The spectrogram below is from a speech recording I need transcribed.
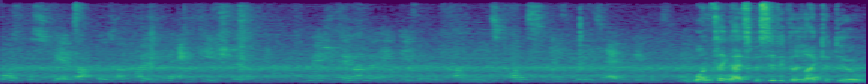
more specific examples of how you can engage the, you you want to engage with economists, policymakers, advocates. One thing I'd specifically like to do,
